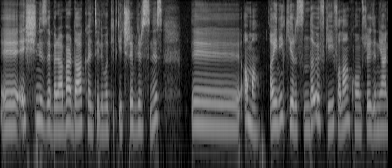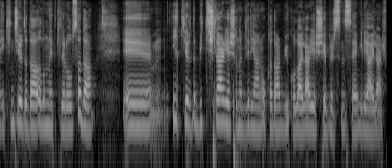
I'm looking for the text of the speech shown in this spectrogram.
e, eşinizle beraber daha kaliteli vakit geçirebilirsiniz. Ee, ama ayın ilk yarısında öfkeyi falan kontrol edin. Yani ikinci yarıda daha ılımlı etkiler olsa da e, ilk yarıda bitişler yaşanabilir. Yani o kadar büyük olaylar yaşayabilirsiniz sevgili yaylar.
